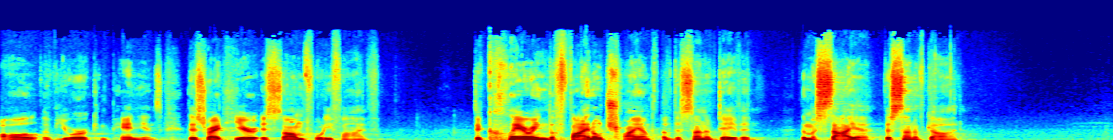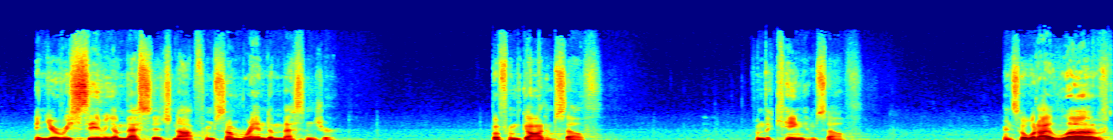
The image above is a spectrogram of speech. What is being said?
all of your companions. This right here is Psalm 45, declaring the final triumph of the Son of David, the Messiah, the Son of God. And you're receiving a message not from some random messenger, but from God Himself from the king himself. And so, what I love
